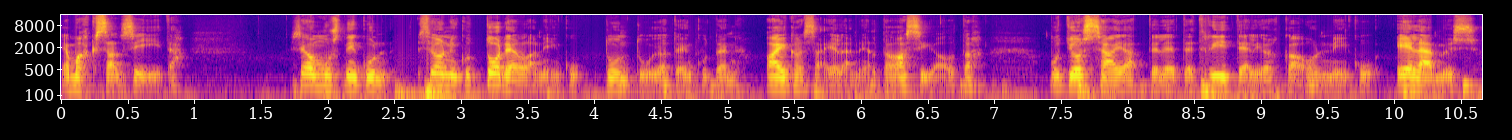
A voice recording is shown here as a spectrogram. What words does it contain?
ja maksan siitä – se on musta niin kuin, se on niin kuin todella niin kuin tuntuu jotenkuten aikansa eläneeltä asialta. Mutta jos sä ajattelet, että retail, joka on niin kuin elämys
